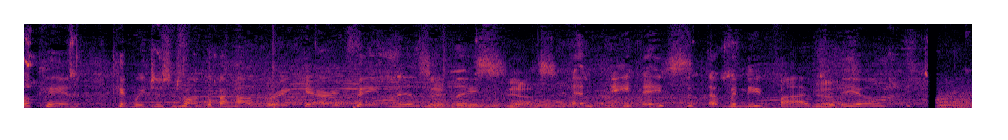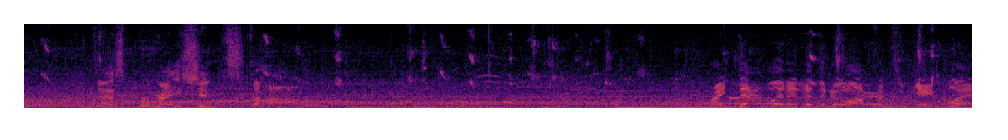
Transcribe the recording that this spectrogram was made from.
Okay, and can we just talk about how great Gary Payton is in the Yes, yes. NBA 75 Yeah. video? Desperation style. Write that one into the new offensive game plan.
